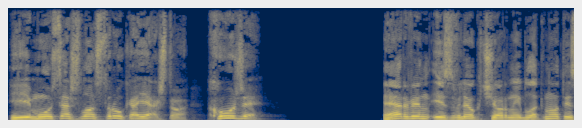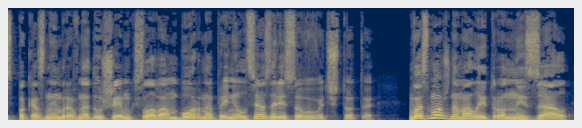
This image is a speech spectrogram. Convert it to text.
ему сошло с рук, а я что, хуже? Эрвин извлек черный блокнот и с показным равнодушием к словам Борна принялся зарисовывать что-то. Возможно, малый тронный зал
